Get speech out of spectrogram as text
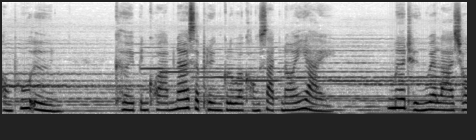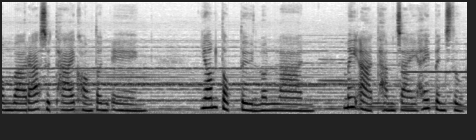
ของผู้อื่น เคยเป็นความน่าสะพรึงกลัวของสัตว์น้อยใหญ่ เมื่อถึงเวลาชมวาระสุดท้ายของตนเอง ย่อมตกตื่นลนลาน ไม่อาจทำใจให้เป็นสุข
